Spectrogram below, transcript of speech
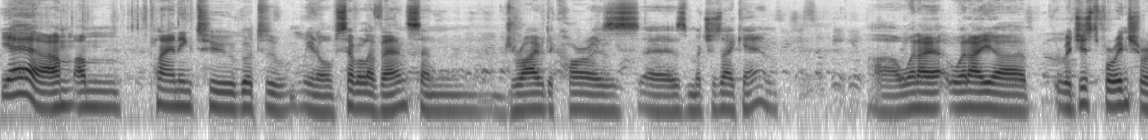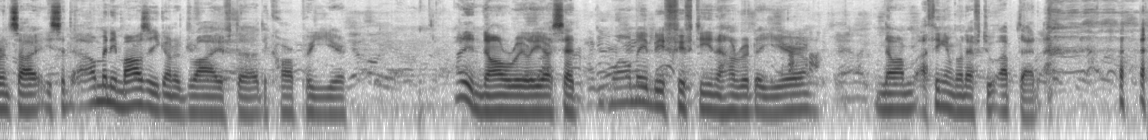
Yeah, I'm, I'm planning to go to you know several events and drive the car as as much as I can. Uh, when I when I uh, registered for insurance, I, he said, "How many miles are you going to drive the, the car per year?" I didn't know really. I said, "Well, maybe 1500 a year." No, I'm, I think I'm going to have to up that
